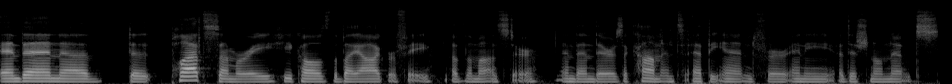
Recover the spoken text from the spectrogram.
And then uh, the plot summary he calls the biography of the monster, and then there's a comment at the end for any additional notes.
